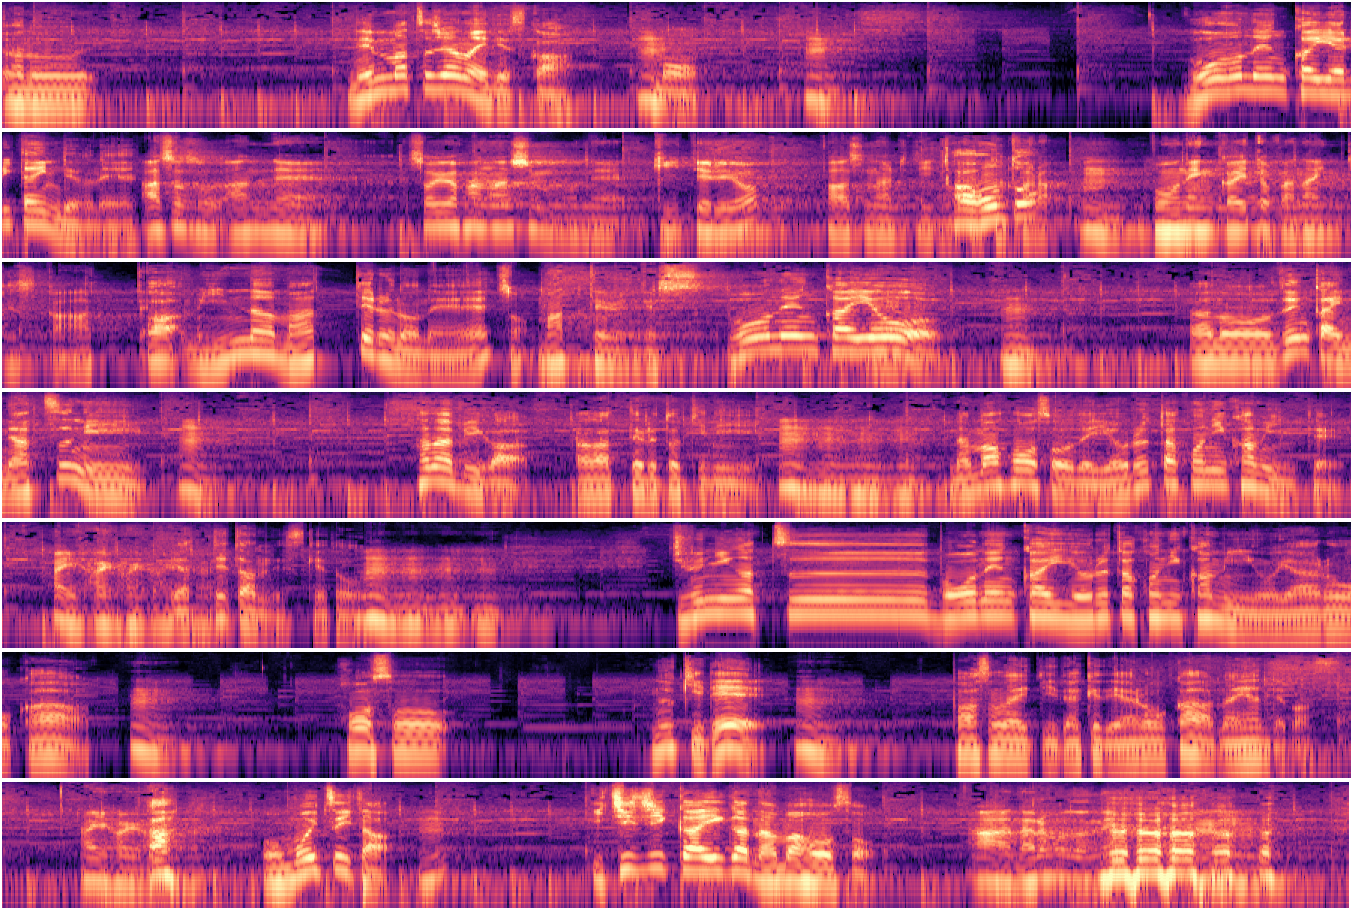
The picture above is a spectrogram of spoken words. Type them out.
あの年末じゃないですか、うん。もう。ん。う忘年会やりたいんだよね。あそうそう。あのねそういう話もね聞いてるよ。パーソナリティのあ本当？うん。忘年会とかないんですか？って。あみんな待ってるのね。そう待ってるんです。忘年会を、うん。あの前回夏にうん。花火が上がってる時にうんうんうんうん。生放送で「夜タコに仮眠」ってはいはいはいはいやってたんですけど、うんうんうん12月忘年会「夜タコに仮眠」をやろうかうん。うん放送抜きでうん。パーソナリティだけでやろうか悩んでます。はいはいはいあ思いついた。ん？一次会が生放送。あーなるほどね、うん、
